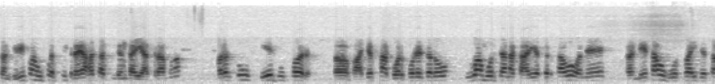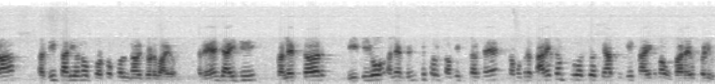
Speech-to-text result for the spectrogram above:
સંઘવી પણ ઉપસ્થિત રહ્યા હતા તિરંગા યાત્રામાં. પરંતુ સ્ટેજ ઉપર ભાજપના કોર્પોરેટરો, યુવા મોરચાના કાર્યકર્તાઓ અને નેતાઓ ગોઠવાઈ જતા અધિકારીઓનો પ્રોટોકોલ ન જળવાયો. રેન્જ આઈજી કલેક્ટર ડીટીઓ અને પ્રિન્સિપલ કમિશનરને સમગ્ર કાર્યક્રમ પૂરો થયો ત્યાં સુધી સાઈડમાં ઊભા રહેવું પડ્યું.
